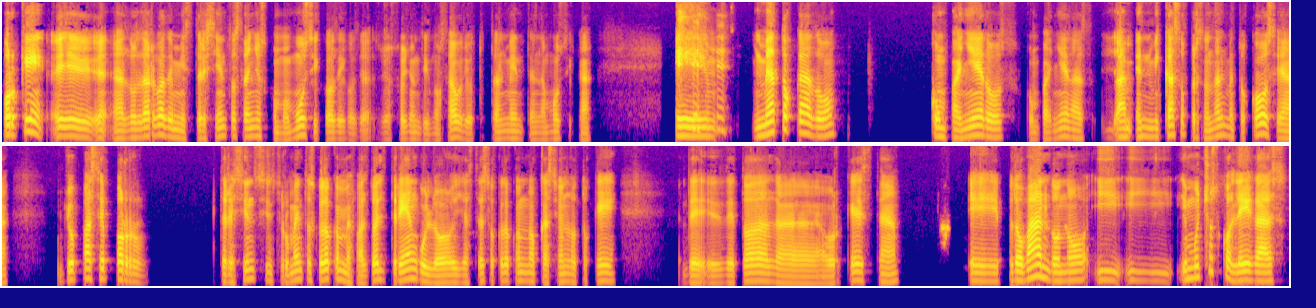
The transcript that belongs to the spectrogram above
¿Por qué? Eh, a lo largo de mis 300 años como músico, digo, yo soy un dinosaurio totalmente en la música, em, me ha tocado compañeros, compañeras, en mi caso personal me tocó, o sea, yo pasé por 300 instrumentos, creo que me faltó el triángulo y hasta eso creo que en una ocasión lo toqué de, toda la orquesta eh, probando, ¿no? Y, muchos colegas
